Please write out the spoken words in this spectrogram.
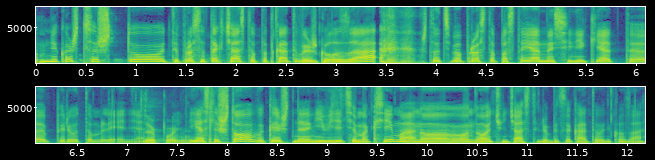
Мне кажется, что ты просто так часто подкатываешь глаза, что у тебя просто постоянно синяки от э, переутомления. Я понял. Если что, вы, конечно, не видите Максима, но он очень часто любит закатывать глаза.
